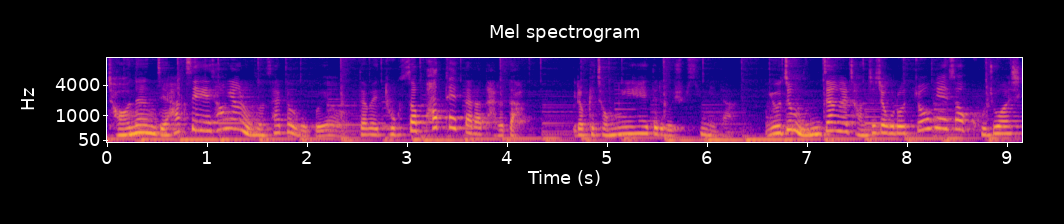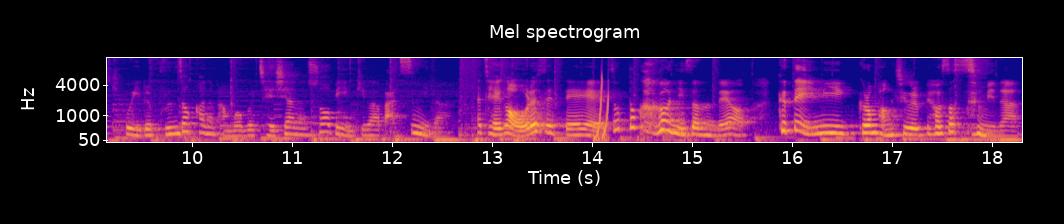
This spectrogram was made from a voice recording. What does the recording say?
저는 이제 학생의 성향을 우선 살펴보고요. 그다음에 독서 파트에 따라 다르다. 이렇게 정리해드리고 싶습니다. 요즘 문장을 전체적으로 쪼개서 구조화시키고 이를 분석하는 방법을 제시하는 수업이 인기가 많습니다. 제가 어렸을 때 똑똑학원이 있었는데요. 그때 이미 그런 방식을 배웠었습니다.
